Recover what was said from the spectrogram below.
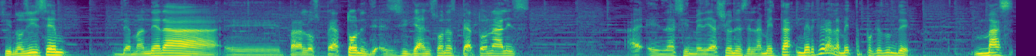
Si nos dicen de manera eh, para los peatones, es decir, ya en zonas peatonales, en las inmediaciones de la meta, y me refiero a la meta porque es donde más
